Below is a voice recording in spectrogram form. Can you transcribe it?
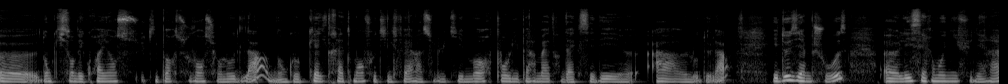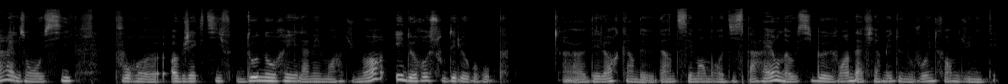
euh, donc qui sont des croyances qui portent souvent sur l'au-delà. Donc euh, quel traitement faut-il faire à celui qui est mort pour lui permettre d'accéder à l'au-delà? Et deuxième chose, les cérémonies funéraires, elles ont aussi pour euh, objectif d'honorer la mémoire du mort et de ressouder le groupe. Euh, dès lors qu'un de, ses membres disparaît, on a aussi besoin d'affirmer de nouveau une forme d'unité.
